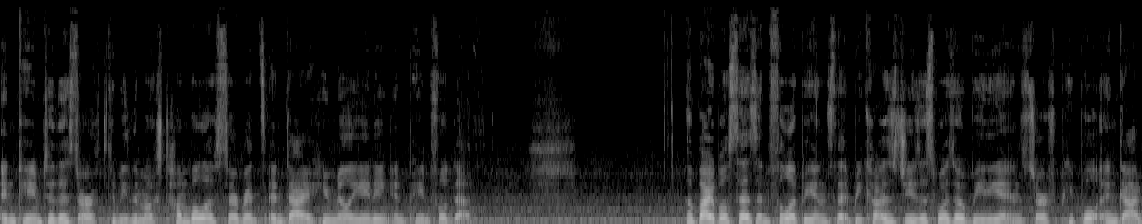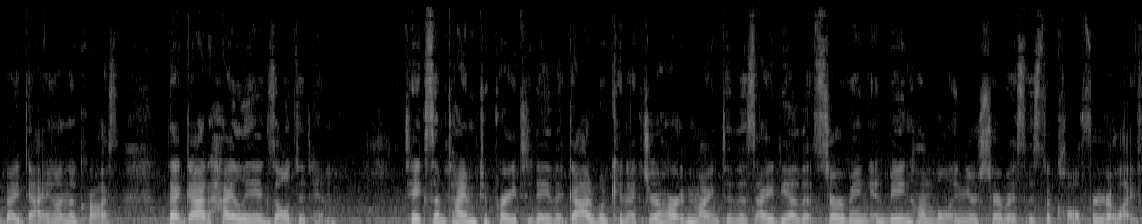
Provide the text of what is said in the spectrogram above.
and came to this earth to be the most humble of servants and die a humiliating and painful death. The Bible says in Philippians that because Jesus was obedient and served people and God by dying on the cross, that God highly exalted him. Take some time to pray today that God would connect your heart and mind to this idea that serving and being humble in your service is the call for your life.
